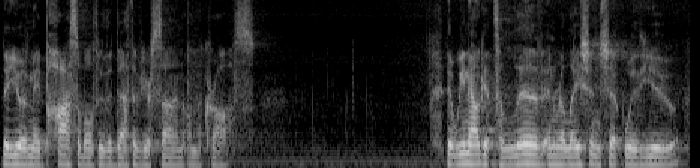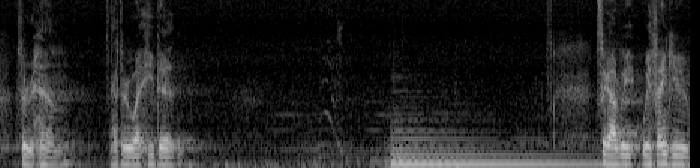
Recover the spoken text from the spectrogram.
that you have made possible through the death of your Son on the cross that we now get to live in relationship with you through him and through what he did. So, God, we, we thank you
